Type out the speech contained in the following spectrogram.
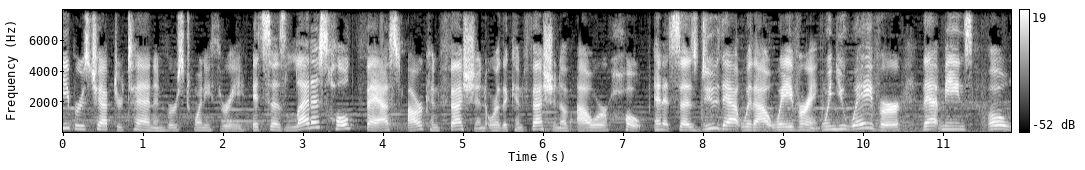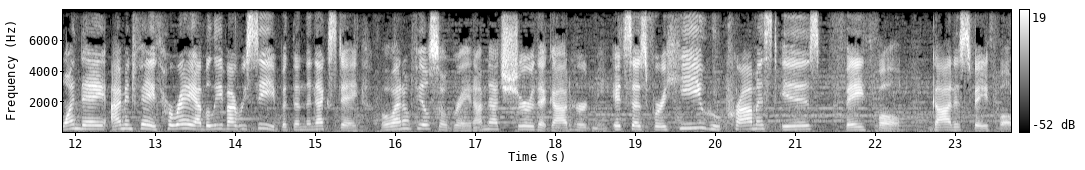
Hebrews chapter 10 and verse 23. It says, Let us hold fast our confession or the confession of our hope. And it says, Do that without wavering. When you waver, that means, Oh, one day I'm in faith. Hooray, I believe I receive. But then the next day, Oh, I don't feel so great. I'm not sure that God heard me. It says, For he who promised is faithful. God is faithful.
